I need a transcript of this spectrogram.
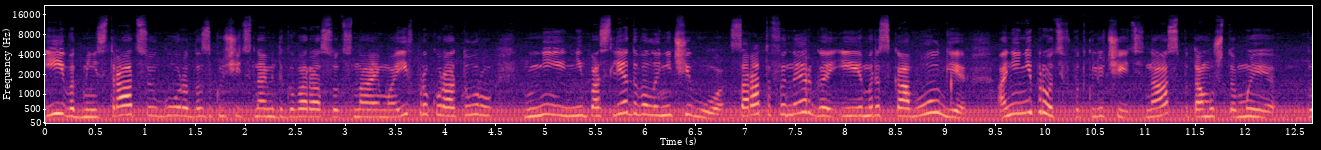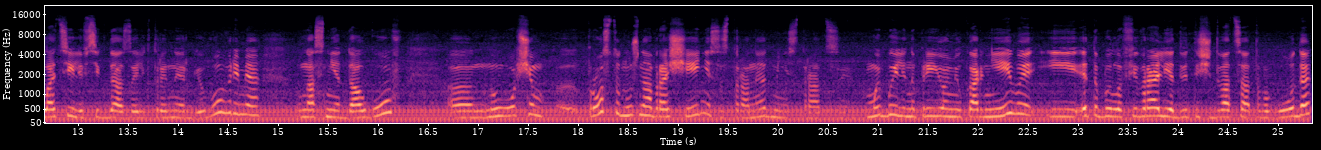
и в администрацию города заключить с нами договора соцнайма, и в прокуратуру не, не последовало ничего. Саратов Энерго и МРСК Волги, они не против подключить нас, потому что мы платили всегда за электроэнергию вовремя, у нас нет долгов. Э, ну, в общем, просто нужно обращение со стороны администрации. Мы были на приеме у Корнеева, и это было в феврале 2020 года.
